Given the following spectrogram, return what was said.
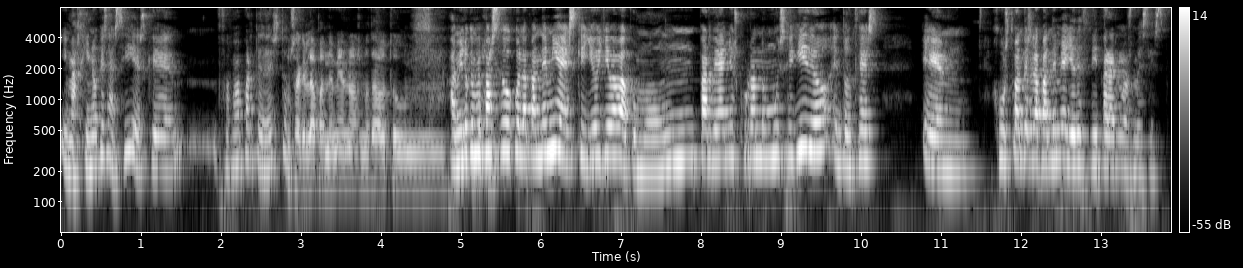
Imagino que es así, es que forma parte de esto. O sea, que en la pandemia no has notado tú un... A mí lo que me pasó con la pandemia es que yo llevaba como un par de años currando muy seguido, entonces em, justo antes de la pandemia yo decidí parar unos meses.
